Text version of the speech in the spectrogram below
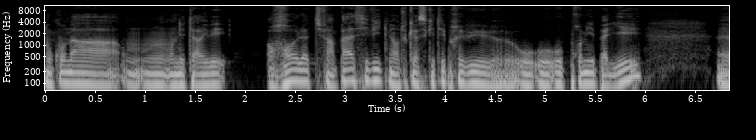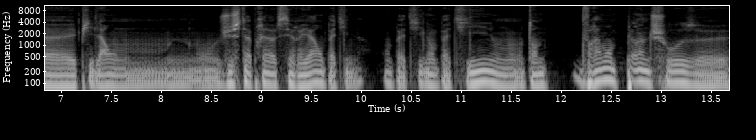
Donc on a, on, on est arrivé relatif, enfin pas assez vite, mais en tout cas ce qui était prévu euh, au, au- au premier palier. Euh, et puis là, on, on- juste après notre série A, on patine, on patine, on patine, on tente vraiment plein de choses, euh,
